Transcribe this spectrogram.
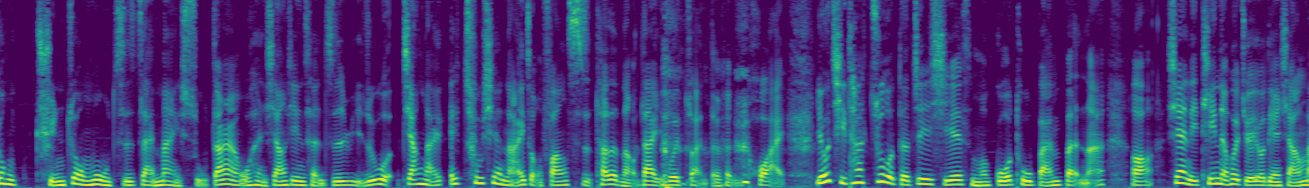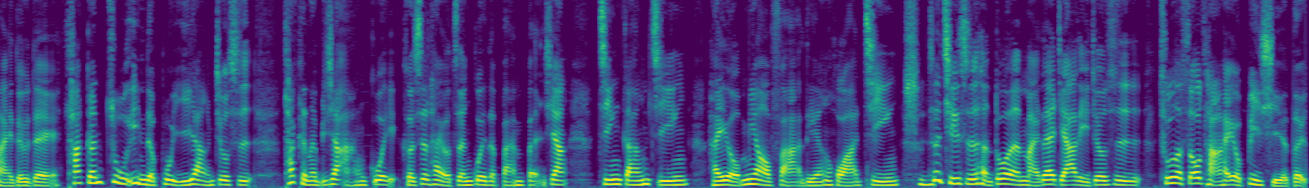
用群众募资在卖书，当然我很相信陈之宇，如果将来哎出现哪一种方式，他的脑袋也会转得很 快。尤其他做的这些什么国图版本啊，啊，现在你听了会觉得有点想买，对不对？它跟注印的不一样，就是它可能比较昂贵，可是它有珍贵的版本，像《金刚经》还有《妙法莲华经》，这其实很多人买在家里，就是除了收藏，还有辟邪的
